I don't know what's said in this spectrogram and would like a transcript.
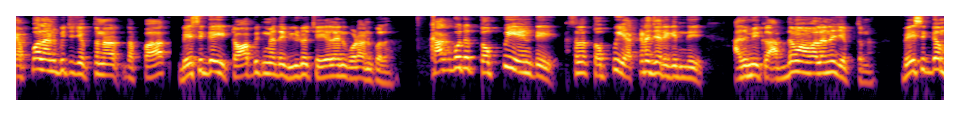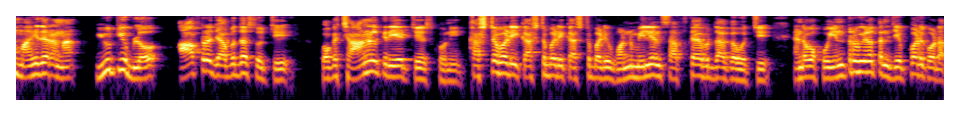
చెప్పాలనిపించి చెప్తున్నారు తప్ప బేసిక్గా ఈ టాపిక్ మీద వీడియో చేయాలని కూడా అనుకోలేదు. కాకపోతే తప్పు ఏంటి? అసలు తప్పు ఎక్కడ జరిగింది? అది మీకు అర్థం అవ్వాలనే చెప్తున్నా. బేసిక్గా మహిదర్ అన్న యూట్యూబ్లో ఆఫ్టర్ జబర్దస్త్ వచ్చి ఒక ఛానల్ క్రియేట్ చేసుకొని కష్టపడి కష్టపడి కష్టపడి వన్ మిలియన్ సబ్స్క్రైబర్ దాకా వచ్చి అండ్ ఒక ఇంటర్వ్యూలో తను చెప్పాడు కూడా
